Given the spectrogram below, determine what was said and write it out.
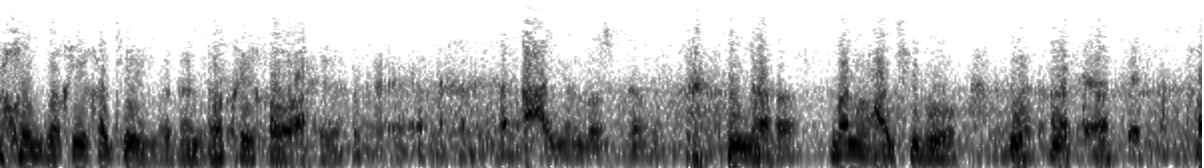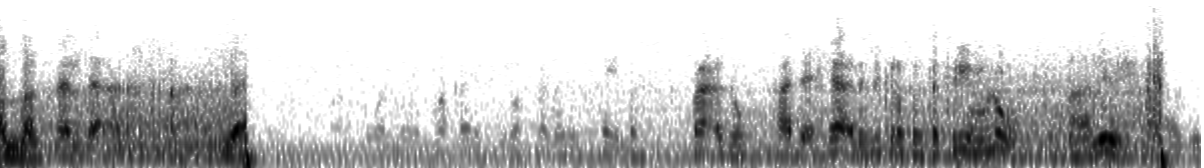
خذ دقيقتين بدل دقيقة واحدة. أعين له أستاذ لا ما نحاسبه. تفضل. بس بعده هذا إحياء لذكرى وتكريم له. معليش هذه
